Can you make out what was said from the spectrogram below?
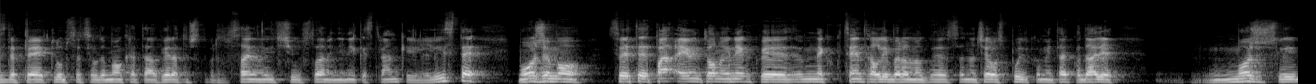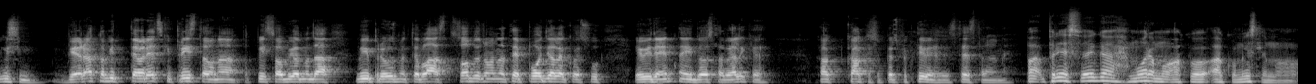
SDP, klub socijaldemokrata, vjerojatno će se pretpostavljeno ići u stvaranje neke stranke ili liste, možemo sve te, pa eventualno i nekakve, nekog centra liberalnog na čelu s Puljkom i tako dalje, možeš li, mislim, vjerojatno bi teoretski pristao na, potpisao bi odmah da vi preuzmete vlast, s obzirom na te podjele koje su evidentne i dosta velike, kakve su perspektive s te strane? Pa prije svega moramo, ako, ako mislimo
